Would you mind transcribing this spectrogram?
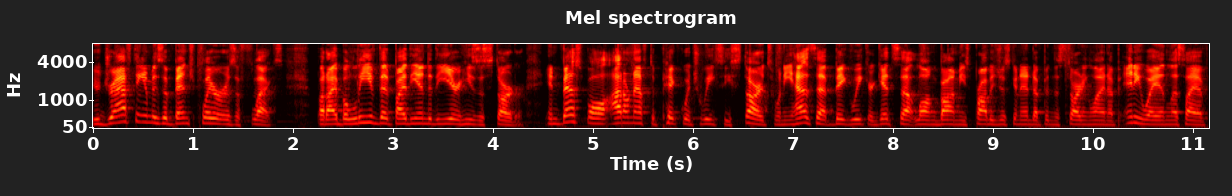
You're drafting him as a bench player or as a flex, but I believe that by the end of the year, he's a starter. In best ball, I don't have to pick which weeks he starts. When he has that big week or gets that long bomb, he's probably just going to end up in the starting lineup anyway, unless I have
